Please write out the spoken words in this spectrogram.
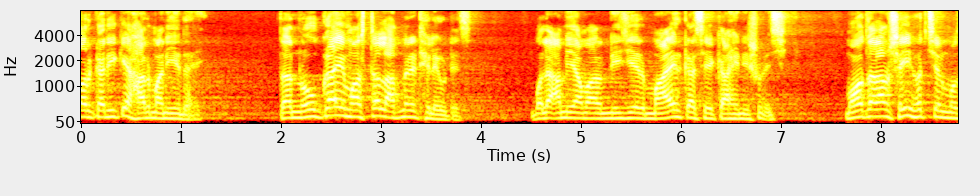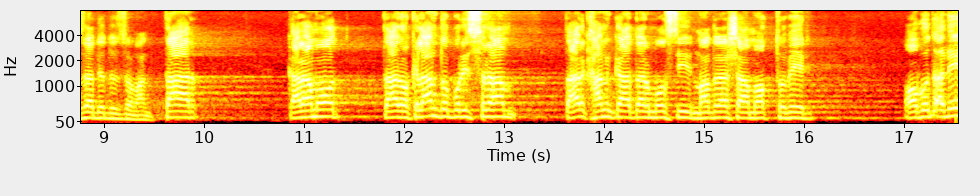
তরকারিকে হার মানিয়ে দেয়। তার নৌকায় মাছটা লাভ মেরে ঠেলে উঠেছে। বলে, আমি আমার নিজের মায়ের কাছে কাহিনী শুনেছি। মহতারাম সেই হচ্ছেন মোজাদ্দুজ্জামান তার কারামত, তার অক্লান্ত পরিশ্রম তার খানকা, তার মসজিদ, মাদ্রাসা, মক্তবের অবদানে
